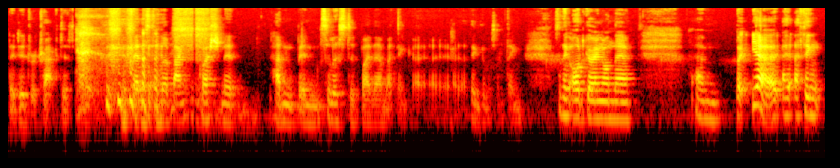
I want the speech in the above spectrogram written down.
they did retract it. Thanks to the bank in question, it hadn't been solicited by them. I think I, I- think there was something something odd going on there. Um, but yeah, I, I think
